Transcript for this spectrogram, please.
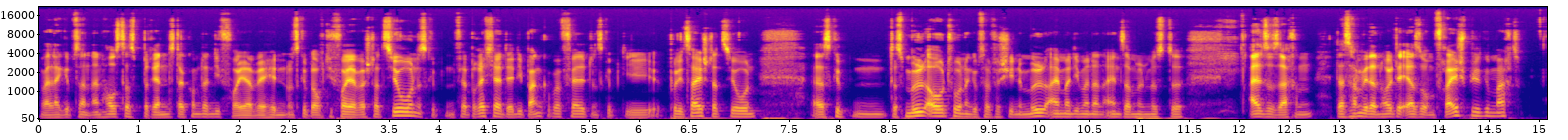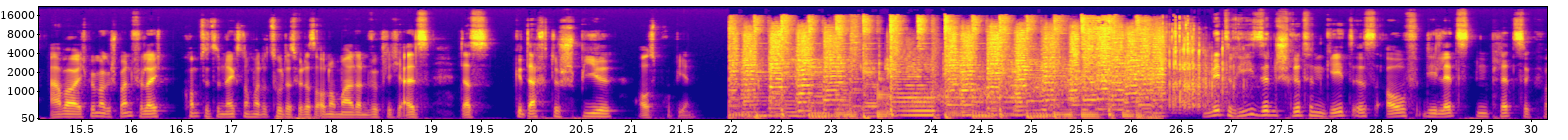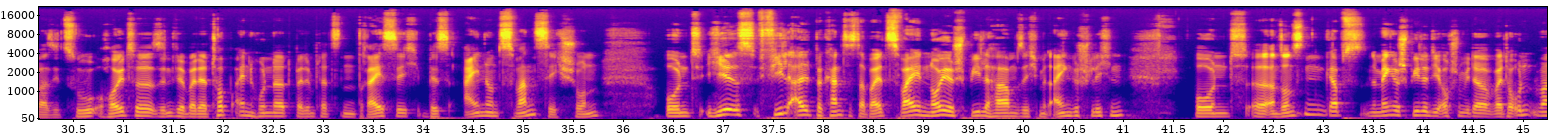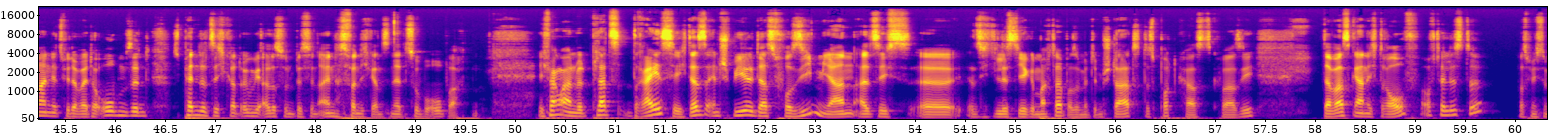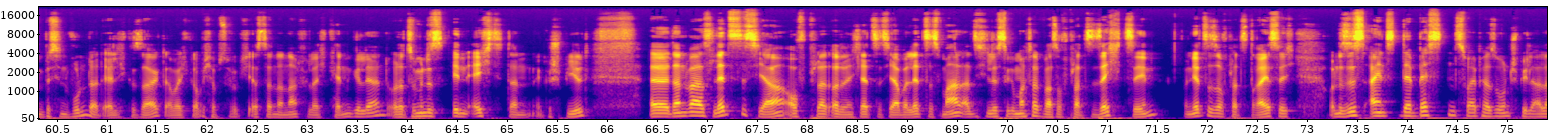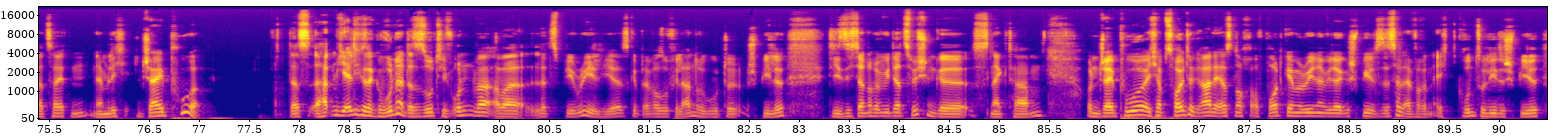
Weil da gibt's dann ein Haus, das brennt, da kommt dann die Feuerwehr hin. Und es gibt auch die Feuerwehrstation, es gibt einen Verbrecher, der die Bank überfällt, und es gibt die Polizeistation, äh, es gibt das Müllauto und dann gibt's halt verschiedene Mülleimer, die man dann einsammeln müsste. Also Sachen. Das haben wir dann heute eher so im Freispiel gemacht. Aber ich bin mal gespannt, vielleicht kommt es jetzt demnächst nochmal dazu, dass wir das auch nochmal dann wirklich als das gedachte Spiel ausprobieren. Mit Riesenschritten geht es auf die letzten Plätze quasi zu. Heute sind wir bei der Top 100 bei den Plätzen 30 bis 21 schon. Und hier ist viel altbekanntes dabei. Zwei neue Spiele haben sich mit eingeschlichen. Und äh, ansonsten gab es eine Menge Spiele, die auch schon wieder weiter unten waren, jetzt wieder weiter oben sind. Es pendelt sich gerade irgendwie alles so ein bisschen ein. Das fand ich ganz nett zu beobachten. Ich fange mal an mit Platz 30. Das ist ein Spiel, das vor sieben Jahren, als, ich's, äh, als ich die Liste hier gemacht habe, also mit dem Start des Podcasts quasi, da war es gar nicht drauf auf der Liste. Was mich so ein bisschen wundert, ehrlich gesagt. Aber ich glaube, ich habe es wirklich erst dann danach vielleicht kennengelernt. Oder zumindest in echt dann gespielt. Äh, dann war es letztes Jahr auf Platz, oder nicht letztes Jahr, aber letztes Mal, als ich die Liste gemacht habe, war es auf Platz 16. Und jetzt ist es auf Platz 30. Und es ist eins der besten Zwei-Personen-Spiele aller Zeiten, nämlich Jaipur. Das hat mich ehrlich gesagt gewundert, dass es so tief unten war, aber let's be real hier. Es gibt einfach so viele andere gute Spiele, die sich dann noch irgendwie dazwischen gesnackt haben. Und Jaipur, ich habe es heute gerade erst noch auf Boardgame Arena wieder gespielt. Es ist halt einfach ein echt grundsolides Spiel,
